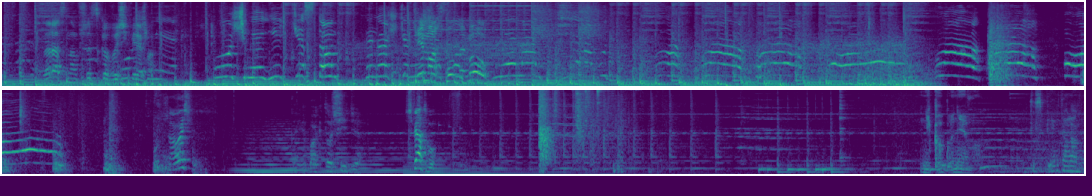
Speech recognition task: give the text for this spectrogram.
Zaraz nam wszystko wyśpiewa. Puść mnie, puść mnie, idźcie stąd, wynoście mnie Gdzie masz stąd. budę? Mów! Nie mam, ktoś idzie. Światło! Nikogo nie ma. To spierdalam.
